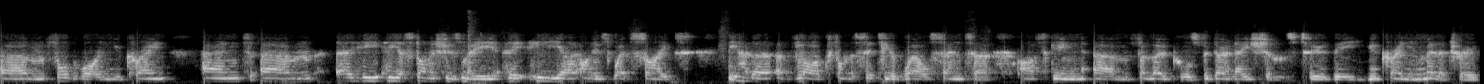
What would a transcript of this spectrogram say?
um, for the war in Ukraine. And um, uh, he, he astonishes me. He, he uh, on his website, he had a, a vlog from the City of Wells Centre asking um, for locals for donations to the Ukrainian military.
